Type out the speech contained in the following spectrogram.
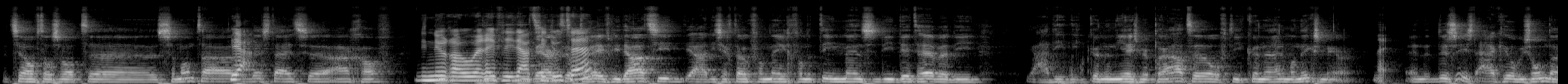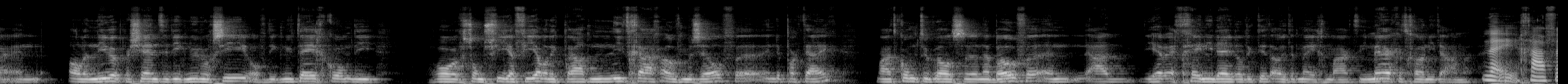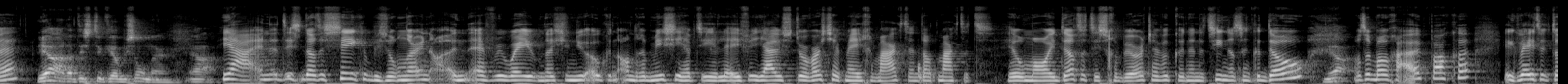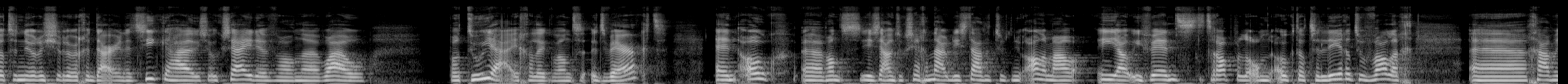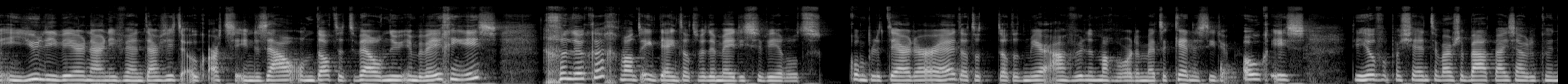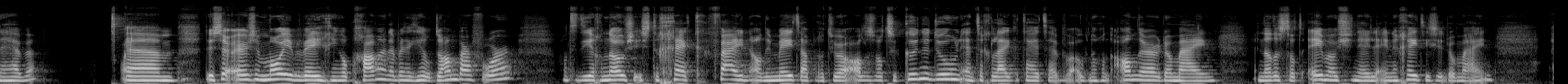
hetzelfde als wat uh, Samantha destijds aangaf. Die neurorevalidatie doet, hè? De revalidatie, ja, die zegt ook van 9 van de 10 mensen die dit hebben, die, ja, die, die kunnen niet eens meer praten of die kunnen helemaal niks meer. Nee. En dus is het eigenlijk heel bijzonder. En alle nieuwe patiënten die ik nu nog zie of die ik nu tegenkom, die horen soms via via, want ik praat niet graag over mezelf uh, in de praktijk. Maar het komt natuurlijk wel eens eh, naar boven. En ja, die hebben echt geen idee dat ik dit ooit heb meegemaakt. Die merken het gewoon niet aan me. Nee, gaaf hè? Ja, dat is natuurlijk heel bijzonder. Ja, ja en het is, dat is zeker bijzonder in, in every way. Omdat je nu ook een andere missie hebt in je leven. Juist door wat je hebt meegemaakt. En dat maakt het heel mooi dat het is gebeurd. We kunnen het zien als een cadeau. Ja. Wat we mogen uitpakken. Ik weet ook dat de neurochirurgen daar in het ziekenhuis ook zeiden van... Uh, wauw, wat doe je eigenlijk? Want het werkt. En ook, uh, want je zou natuurlijk zeggen, nou, die staan natuurlijk nu allemaal in jouw events te trappelen om ook dat te leren. Toevallig Eh, gaan we in juli weer naar een event. Daar zitten ook artsen in de zaal, omdat het wel nu in beweging is. Gelukkig, want ik denk dat we de medische wereld completairder, hè, dat, het, dat het meer aanvullend mag worden met de kennis die er ook is, die heel veel patiënten waar ze baat bij zouden kunnen hebben. Ehm, dus er is een mooie beweging op gang en daar ben ik heel dankbaar voor. Want de diagnose is te gek, fijn, al die meetapparatuur, alles wat ze kunnen doen. En tegelijkertijd hebben we ook nog een ander domein. En dat is dat emotionele, energetische domein.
